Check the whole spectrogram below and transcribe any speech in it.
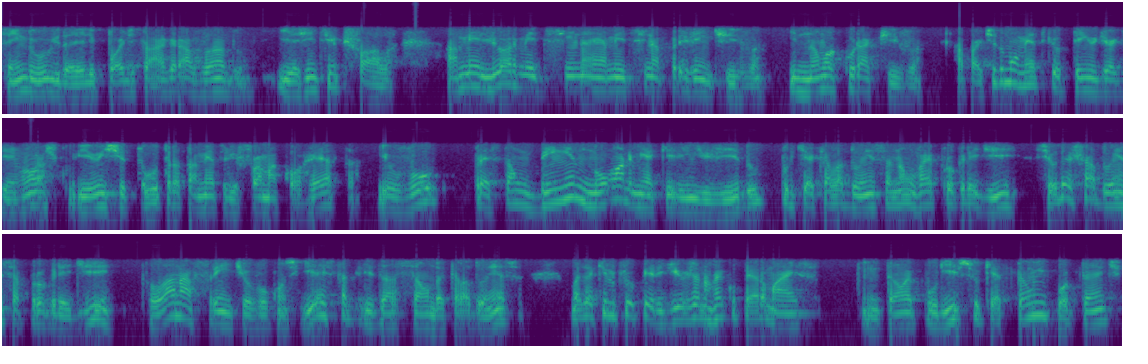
Sem dúvida, ele pode estar agravando. E a gente sempre fala, a melhor medicina é a medicina preventiva e não a curativa. A partir do momento que eu tenho o diagnóstico e eu instituo o tratamento de forma correta, eu vou prestar um bem enorme àquele indivíduo, porque aquela doença não vai progredir. Se eu deixar a doença progredir, lá na frente eu vou conseguir a estabilização daquela doença, mas aquilo que eu perdi eu já não recupero mais. Então é por isso que é tão importante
